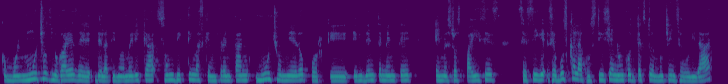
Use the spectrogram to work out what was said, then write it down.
como en muchos lugares de, Latinoamérica, son víctimas que enfrentan mucho miedo porque evidentemente en nuestros países se, sigue, se busca la justicia en un contexto de mucha inseguridad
